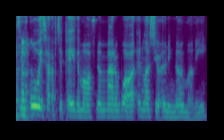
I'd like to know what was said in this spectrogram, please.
So you always have to pay them off no matter what, unless you're earning no money.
